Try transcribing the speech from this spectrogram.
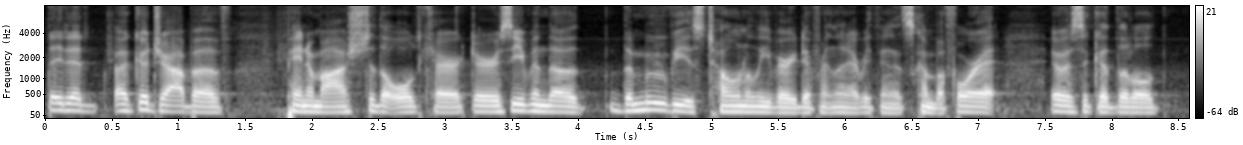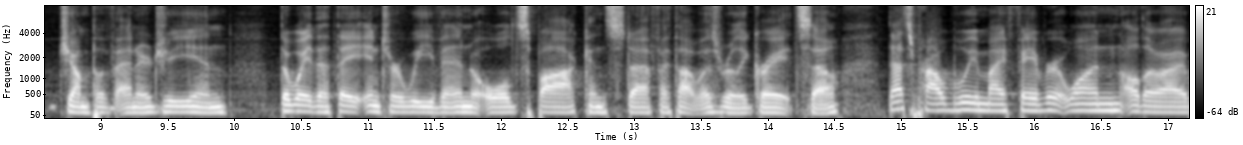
they did a good job of paying homage to the old characters, even though the movie is tonally very different than everything that's come before it. It was a good little jump of energy, and the way that they interweave in old Spock and stuff, I thought was really great. So that's probably my favorite one. Although I,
